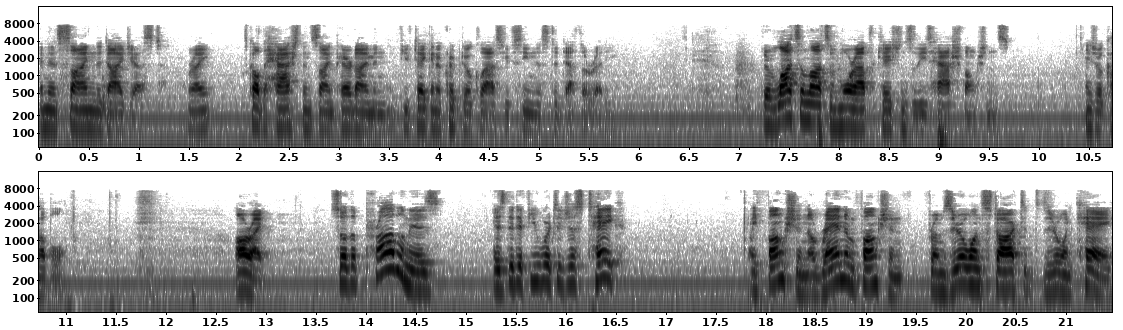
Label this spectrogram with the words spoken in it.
and then sign the digest. right? It's called the hash then sign paradigm, and if you've taken a crypto class, you've seen this to death already. There are lots and lots of more applications of these hash functions. Here's a couple. All right. So the problem is, is that if you were to just take a function, a random function from 0, 1 star to 0, 1 k,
